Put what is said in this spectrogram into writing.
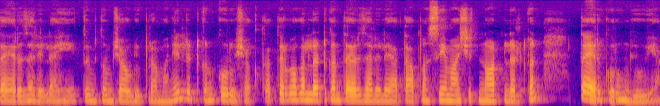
तयार झालेलं आहे. तुम्ही तुमच्या आवडीप्रमाणे लटकन करू शकता. तर बघा लटकन तयार झालेलं आहे. आता आपण सेम अशीच नॉट लटकन तयार करून घेऊया.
